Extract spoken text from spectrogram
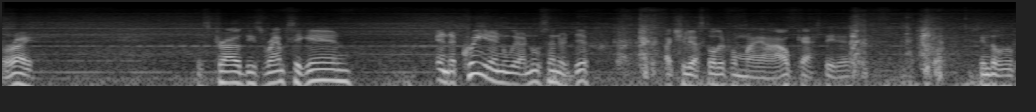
all right. Let's try out these ramps again. And the Kraton with a new center diff. Actually I stole it from my uh, Outcast that was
